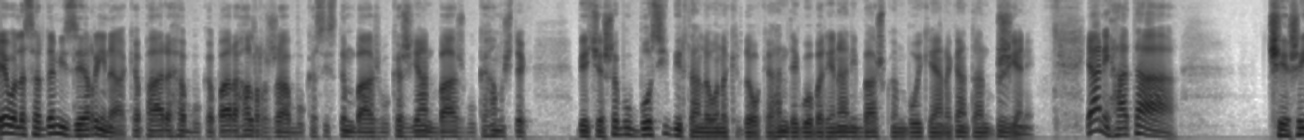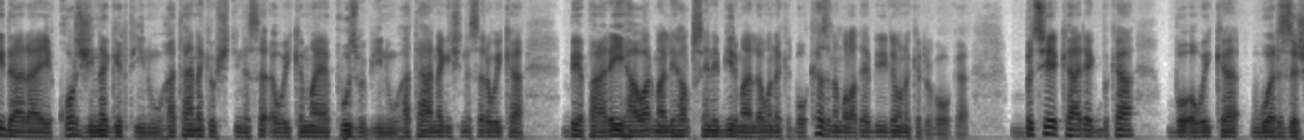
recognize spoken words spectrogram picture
ئێوە لە سەردەمی زێڕینە کە پارە هەبوو کە پارە هەڵڕژابوو کە سیستم باش بوو کە ژیان باش بوو کە هەموو شتێک بێ کێشە بوو بۆچی بیرتان لەوە نەکردەوە کە هەندێک وەبەرهێنانی باش بکەن بۆی کە یانەکانتان بژیەنێ یانی هاتا کێشەی دارایی قۆرجی نەگرتین و هەتا نەکەوشتینە سەر ئەوەی کە مایەپووچ ببین و هەتا نەگەشتینە سەر ئەوەی کە بێ پارەیی هاوارمان لێ هەڵبسێنێ بیرمان لەوە نەکردبۆوە کەس لەم وڵاتە بیری لەوە نەکردبۆوە کە بچێ کارێک بکا بۆ ئەوەی کە وەرزش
